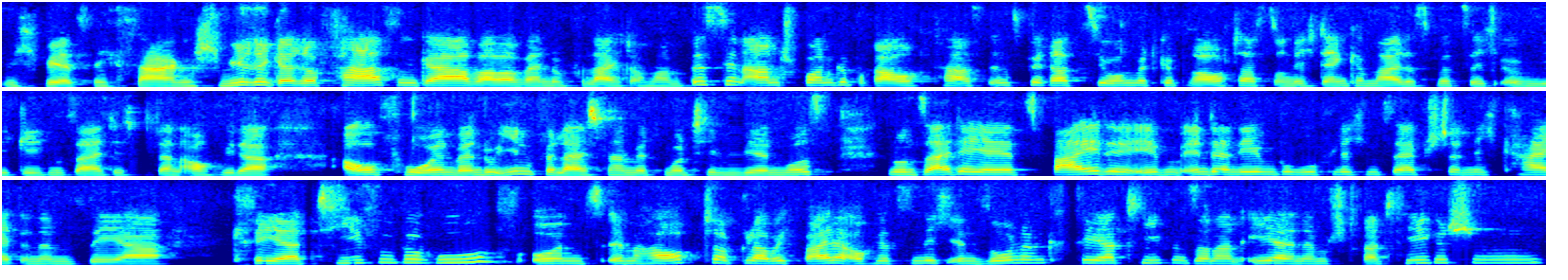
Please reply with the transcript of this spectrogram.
ich will jetzt nicht sagen, schwierigere Phasen gab, aber wenn du vielleicht auch mal ein bisschen Ansporn gebraucht hast, Inspiration mitgebraucht hast. Und ich denke mal, das wird sich irgendwie gegenseitig dann auch wieder aufholen, wenn du ihn vielleicht mal mit motivieren musst. Nun seid ihr ja jetzt beide eben in der nebenberuflichen Selbstständigkeit in einem sehr kreativen Beruf und im Hauptjob, glaube ich, beide auch jetzt nicht in so einem kreativen, sondern eher in einem strategischen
